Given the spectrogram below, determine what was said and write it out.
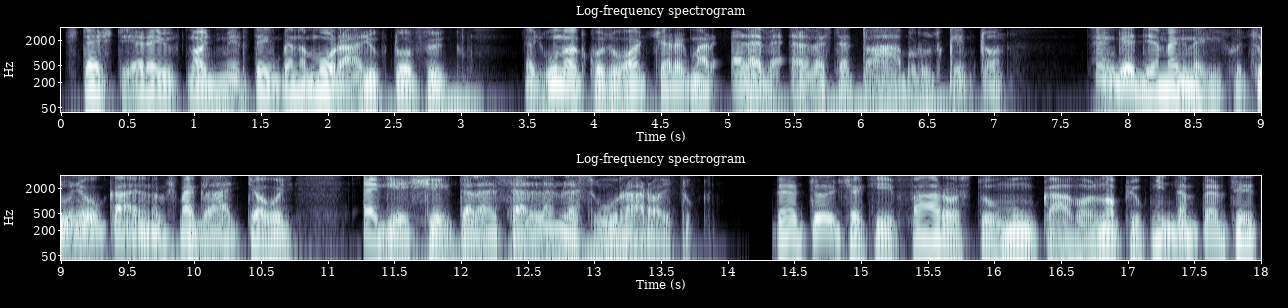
s testi erejük nagy mértékben a morájuktól függ. Egy unatkozó hadsereg már eleve elvesztette a háborút, Clipton. Engedje meg nekik, hogy cúnyókáljanak, és meglátja, hogy egészségtelen szellem lesz úrrá rajtuk. De töltse ki fárasztó munkával napjuk minden percét,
